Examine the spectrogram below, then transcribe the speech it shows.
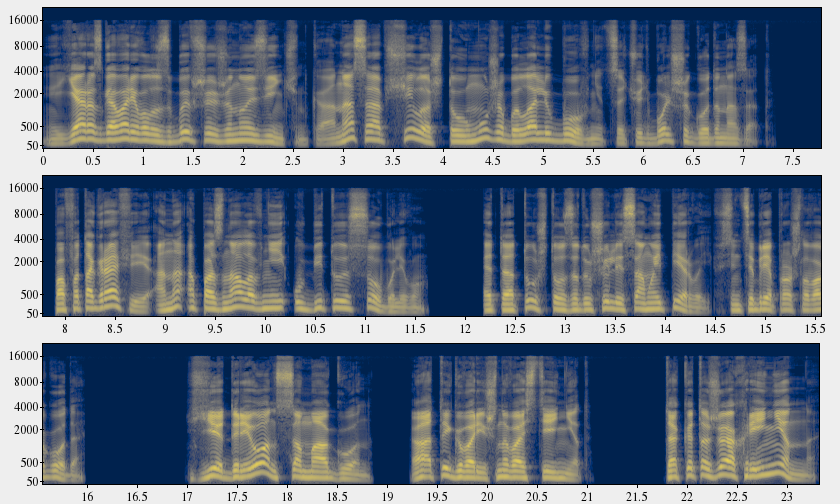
Я разговаривал с бывшей женой Зинченко. Она сообщила, что у мужа была любовница чуть больше года назад. По фотографии она опознала в ней убитую Соболеву. Это ту, что задушили самой первой, в сентябре прошлого года. Едрион самогон! А ты говоришь, новостей нет. Так это же охрененно!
